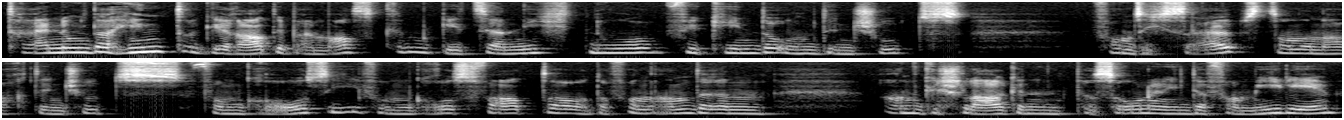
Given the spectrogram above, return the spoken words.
Trennung dahinter. Gerade bei Masken geht es ja nicht nur für Kinder um den Schutz von sich selbst, sondern auch den Schutz vom Großi, vom Großvater oder von anderen angeschlagenen Personen in der Familie.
